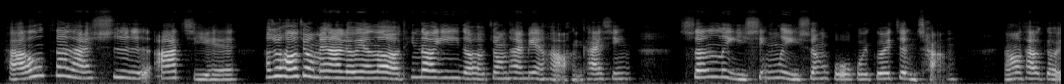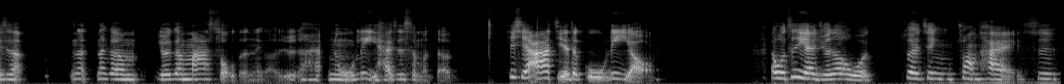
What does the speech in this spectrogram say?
好，再来是阿杰，他说好久没来留言了，听到依依的状态变好，很开心，生理、心理、生活回归正常。然后他又给我一个那那个有一个 muscle 的那个，就是很努力还是什么的，谢谢阿杰的鼓励哦。哎，我自己也觉得我最近状态是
